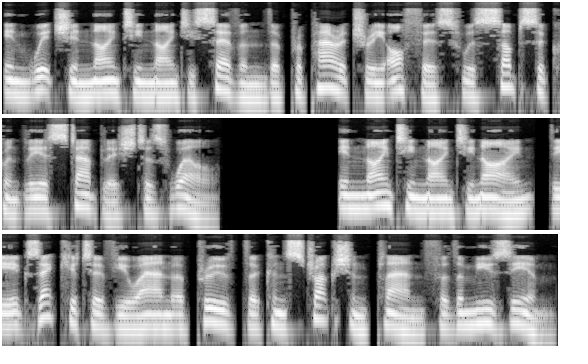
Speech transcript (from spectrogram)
in which in 1997 the preparatory office was subsequently established as well. In 1999, the Executive Yuan approved the construction plan for the museum.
